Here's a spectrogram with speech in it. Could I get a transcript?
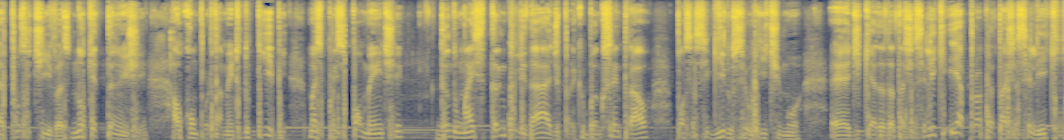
eh, positivas no que tange ao comportamento do PIB, mas principalmente dando mais tranquilidade para que o Banco Central possa seguir o seu ritmo é, de queda da taxa Selic e a própria taxa Selic,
